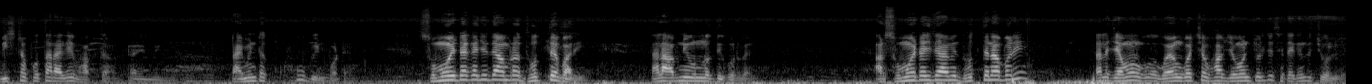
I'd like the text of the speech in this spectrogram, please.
বীজটা পোতার আগেই ভাবতে হবে। টাইমিং টাইমিংটা খুব ইম্পর্ট্যান্ট সময়টাকে যদি আমরা ধরতে পারি তাহলে আপনি উন্নতি করবেন। আর সময়টা যদি আমি ধরতে না পারি তাহলে যেমন গয়ঙ্গচ্ছ ভাব যেমন চলছে সেটা কিন্তু চলবে।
